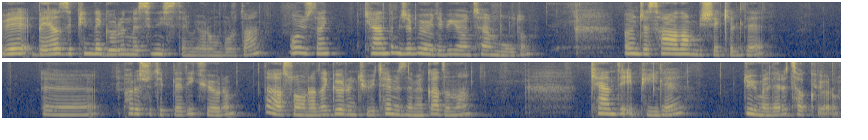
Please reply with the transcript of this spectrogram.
Ve beyaz ipin de görünmesini istemiyorum buradan. O yüzden kendimce böyle bir yöntem buldum. Önce sağlam bir şekilde e, paraşüt iple dikiyorum. Daha sonra da görüntüyü temizlemek adına kendi ipiyle düğmeleri takıyorum.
